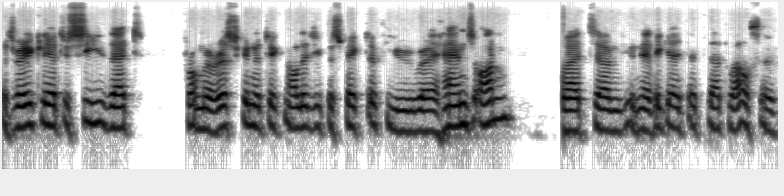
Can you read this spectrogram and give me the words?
it's very clear to see that from a risk and a technology perspective, you were hands on, but um, you navigated that well. So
